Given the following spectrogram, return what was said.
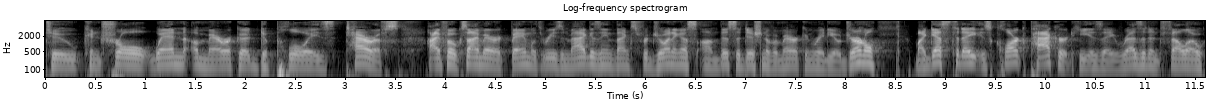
to control when America deploys tariffs. Hi, folks. I'm Eric Boehm with Reason Magazine. Thanks for joining us on this edition of American Radio Journal. My guest today is Clark Packard. He is a resident fellow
